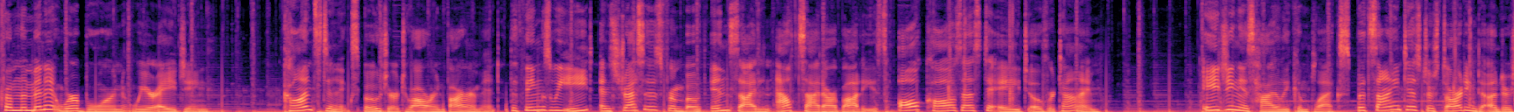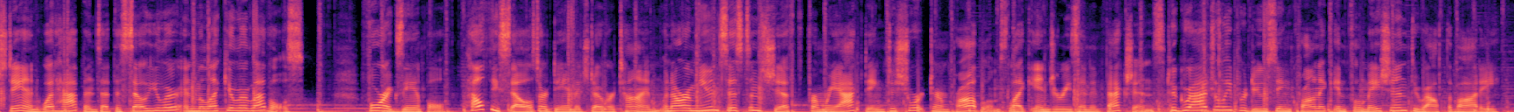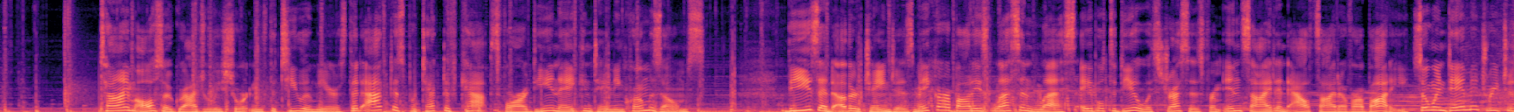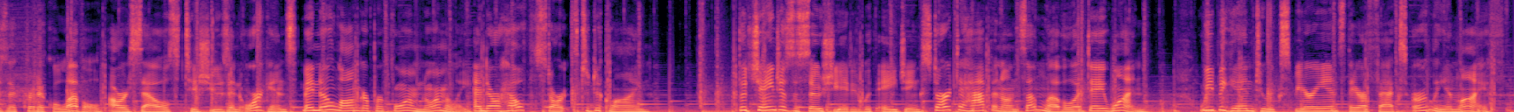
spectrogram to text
From the minute we're born, we're aging. Constant exposure to our environment, the things we eat, and stresses from both inside and outside our bodies all cause us to age over time. Aging is highly complex, but scientists are starting to understand what happens at the cellular and molecular levels. For example, healthy cells are damaged over time when our immune systems shift from reacting to short term problems like injuries and infections to gradually producing chronic inflammation throughout the body. Time also gradually shortens the telomeres that act as protective caps for our DNA containing chromosomes. These and other changes make our bodies less and less able to deal with stresses from inside and outside of our body. So when damage reaches a critical level, our cells, tissues, and organs may no longer perform normally, and our health starts to decline. The changes associated with aging start to happen on some level at day one. We begin to experience their effects early in life.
